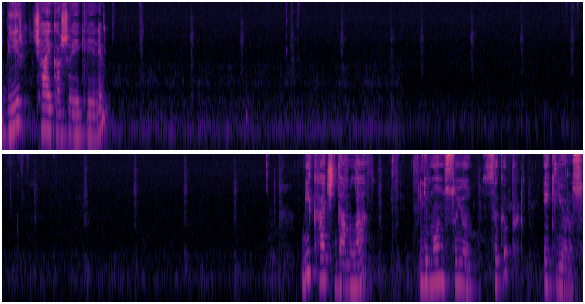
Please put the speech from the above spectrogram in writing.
bir çay kaşığı ekleyelim. Birkaç damla limon suyu sıkıp ekliyoruz.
